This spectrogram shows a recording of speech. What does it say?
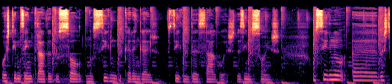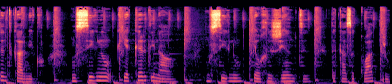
Hoje temos a entrada do Sol no signo de Caranguejo, signo das águas, das emoções. Um signo uh, bastante kármico, um signo que é cardinal, um signo que é o regente da casa 4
